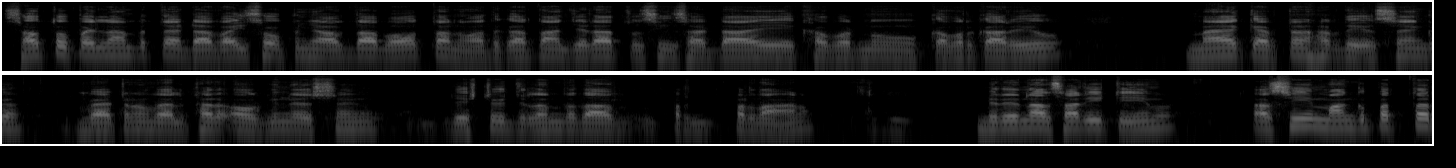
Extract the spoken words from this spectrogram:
ਸਭ ਤੋਂ ਪਹਿਲਾਂ ਮੈਂ ਤੁਹਾਡਾ ਵਾਇਸ ਆਫ ਪੰਜਾਬ ਦਾ ਬਹੁਤ ਧੰਨਵਾਦ ਕਰਦਾ ਜਿਹੜਾ ਤੁਸੀਂ ਸਾਡਾ ਇਹ ਖਬਰ ਨੂੰ ਕਵਰ ਕਰ ਰਹੇ ਹੋ। ਮੈਂ captain Hardev Singh veteran welfare organisation district Jalandhar ਦਾ ਪ੍ਰ- ਪ੍ਰਧਾਨ। ਮੇਰੇ ਨਾਲ ਸਾਰੀ ਟੀਮ ਅਸੀਂ ਮੰਗ ਪੱਤਰ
